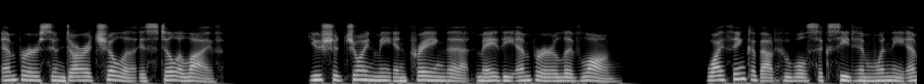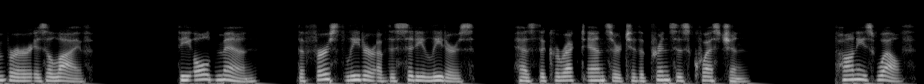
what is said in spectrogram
Emperor Sundarachola is still alive. You should join me in praying that may the emperor live long. Why think about who will succeed him when the emperor is alive? The old man, the first leader of the city leaders, has the correct answer to the prince's question. Pani's wealth.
